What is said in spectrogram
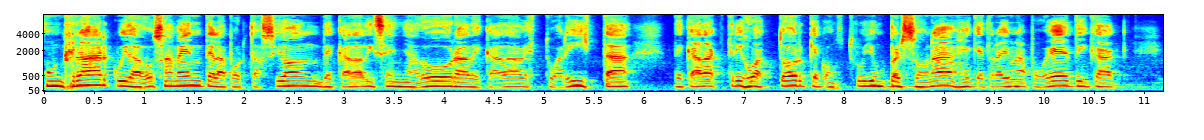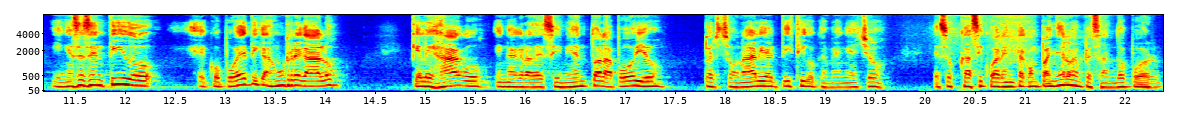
honrar cuidadosamente la aportación de cada diseñadora, de cada vestuarista, de cada actriz o actor que construye un personaje, que trae una poética. Y en ese sentido, Ecopoética es un regalo que les hago en agradecimiento al apoyo personal y artístico que me han hecho esos casi 40 compañeros, empezando por,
